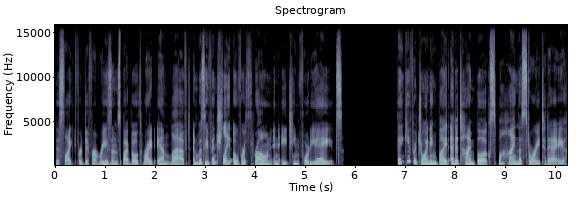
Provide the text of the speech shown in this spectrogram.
disliked for different reasons by both right and left, and was eventually overthrown in 1848. Thank you for joining Bite at a Time Books behind the story today,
